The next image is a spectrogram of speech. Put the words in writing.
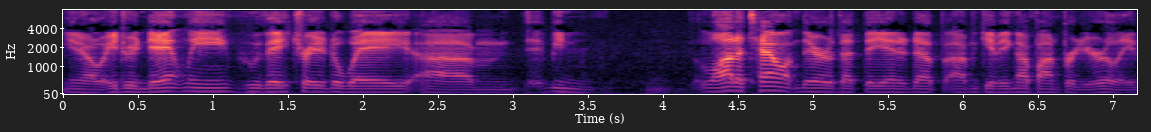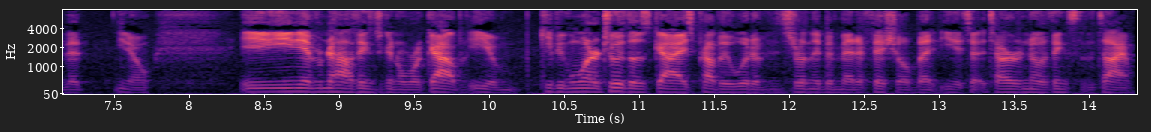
you know, Adrian Dantley, who they traded away. Um, I mean, a lot of talent there that they ended up um, giving up on pretty early. That you know, you, you never know how things are going to work out. You know, keeping one or two of those guys probably would have certainly been beneficial. But it's, it's hard to know things at the time.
